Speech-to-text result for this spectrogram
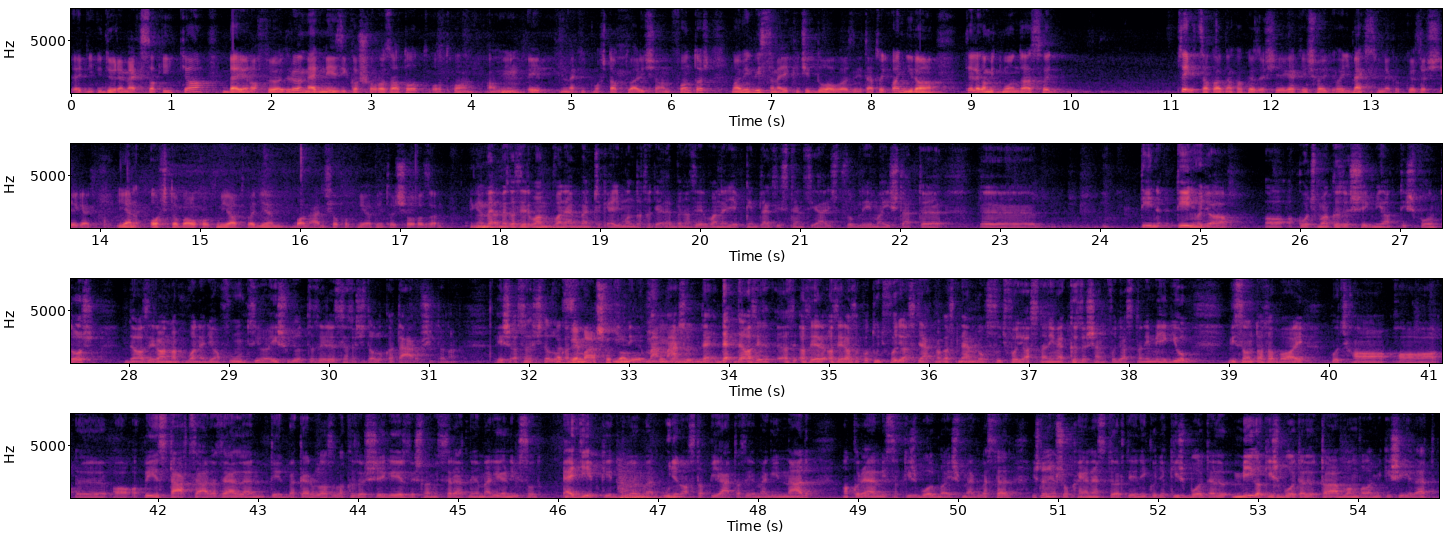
egy időre megszakítja, bejön a földről, megnézik a sorozatot otthon, ami mm. épp nekik most aktuálisan fontos, majd még visszamegy egy kicsit dolgozni. Tehát, hogy annyira, tényleg amit mondasz, hogy szétszakadnak a közösségek, és hogy, hogy megszűnnek a közösségek. Ilyen ostoba okok miatt, vagy ilyen banális okok miatt, mint hogy sorozat. Igen, meg, meg azért van, van ebben csak egy mondat, hogy ebben azért van egyébként egzisztenciális probléma is. Tehát ö, ö, tény, tény, hogy a, a, a kocsma a közösség miatt is fontos, de azért annak van egy olyan funkció is, hogy ott azért összeszes italokat árusítanak. És az összes italokat... Hát azért másodlagos. Má, másod, de, de, de azért, az- azért, azért azokat úgy fogyasztják, meg azt nem rossz úgy fogyasztani, meg közösen fogyasztani még jobb. Viszont az a baj, hogy ha, ha a pénztárcád az ellentétbe kerül azzal a közösségi érzéssel, amit szeretnél megélni, viszont egyébként különben ugyanazt a piát azért meginnád, akkor elmész a kisboltba és megveszed, és nagyon sok helyen ez történik, hogy a kisbolt előtt, még a kisbolt előtt talán van valami kis élet,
